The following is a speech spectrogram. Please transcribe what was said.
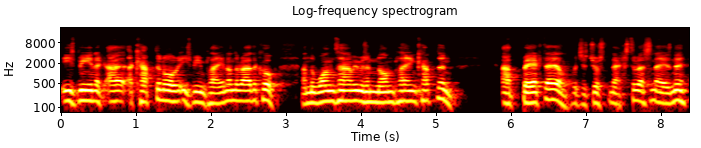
he's been a, a, a captain or he's been playing on the Ryder Cup. And the one time he was a non-playing captain at Birkdale, which is just next to us, isn't it?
